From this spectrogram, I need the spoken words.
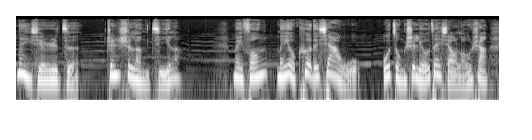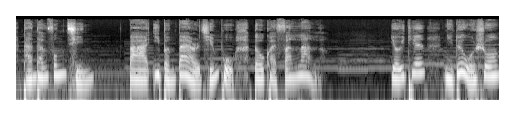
那些日子真是冷极了。每逢没有课的下午，我总是留在小楼上弹弹风琴，把一本拜尔琴谱都快翻烂了。有一天，你对我说：“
